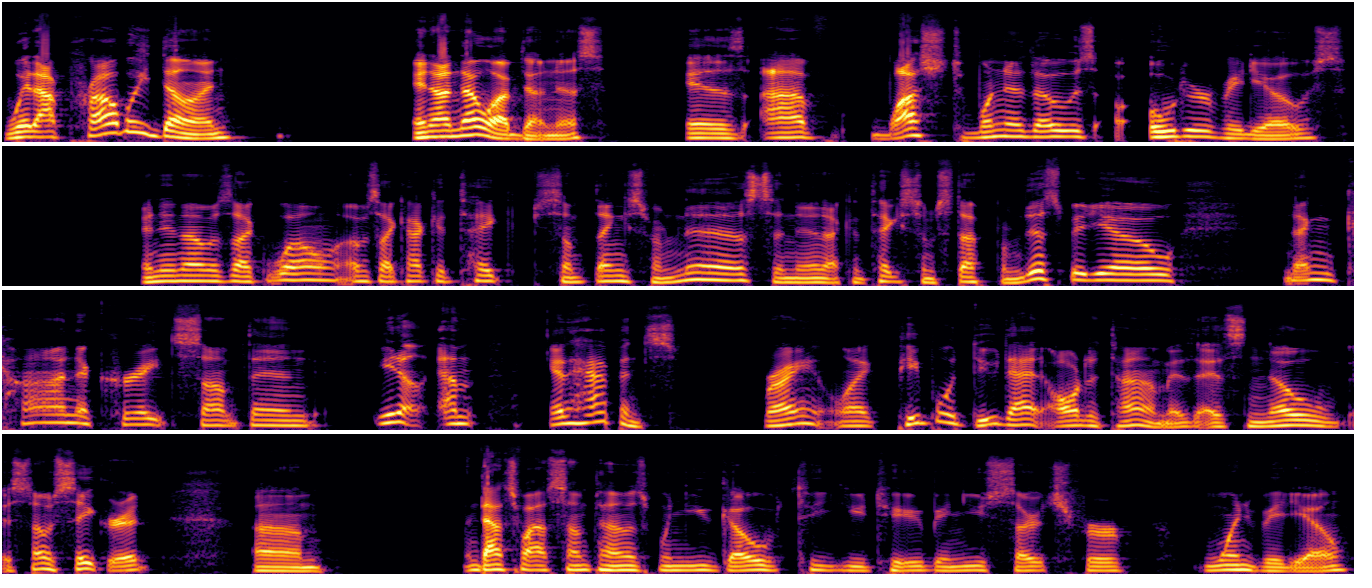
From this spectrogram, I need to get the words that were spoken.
What I probably done, and I know I've done this, is I've watched one of those older videos and then I was like, well, I was like, I could take some things from this, and then I can take some stuff from this video, and I can kind of create something. You know, um, it happens, right? Like people do that all the time. It's, it's no, it's no secret. Um, and that's why sometimes when you go to YouTube and you search for one video,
